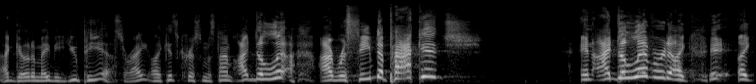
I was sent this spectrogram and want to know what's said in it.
I go to maybe UPS, right? Like it's Christmas time. I deli- I received a package and I delivered. Like, it, like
